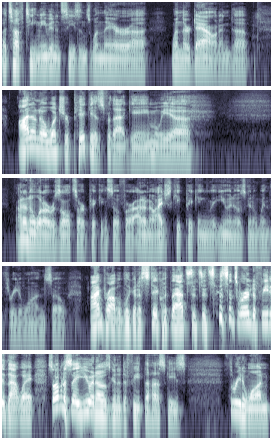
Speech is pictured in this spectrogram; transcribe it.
a tough team, even in seasons when they're uh, when they're down. And uh, I don't know what your pick is for that game. We uh I don't know what our results are picking so far. I don't know. I just keep picking that UNO is going to win 3 to 1. So I'm probably going to stick with that since it's since we're undefeated that way. So I'm going to say UNO is going to defeat the Huskies 3 to 1.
